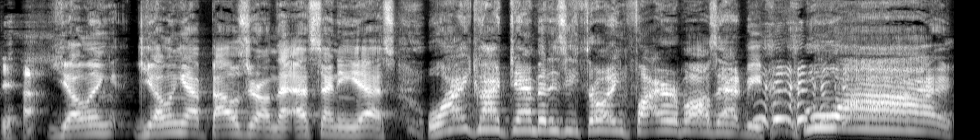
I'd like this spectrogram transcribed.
Yeah, Yelling, yelling at Bowser on the SNES. Why, God damn it, is he throwing fireballs at me? Why?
